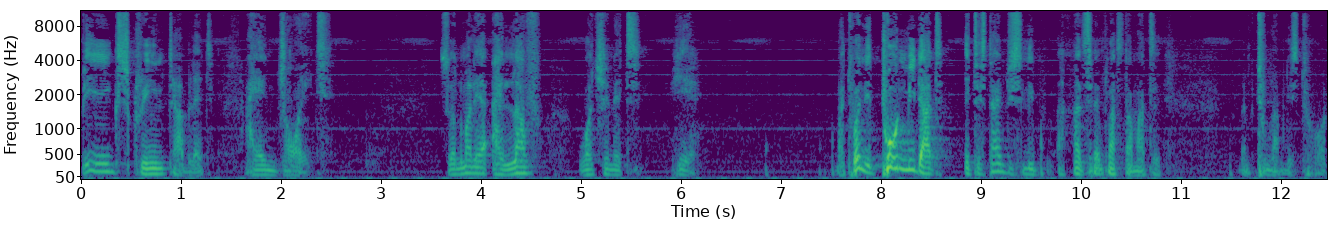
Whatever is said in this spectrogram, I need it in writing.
big screen tablet, I enjoy it. So normally I love watching it here. But when they told me that it is time to sleep, I said, Pastor Martin, I'm too this to hold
